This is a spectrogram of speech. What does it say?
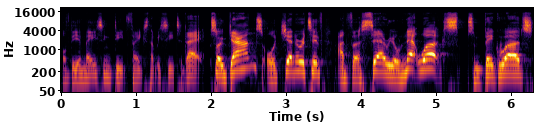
of the amazing deepfakes that we see today. So, GANs, or Generative Adversarial Networks, some big words,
